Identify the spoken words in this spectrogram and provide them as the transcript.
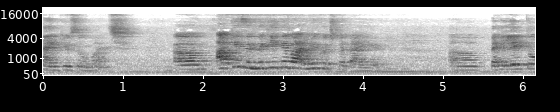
thank you so much आपकी ज़िंदगी के बारे में कुछ बताइए। पहले तो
